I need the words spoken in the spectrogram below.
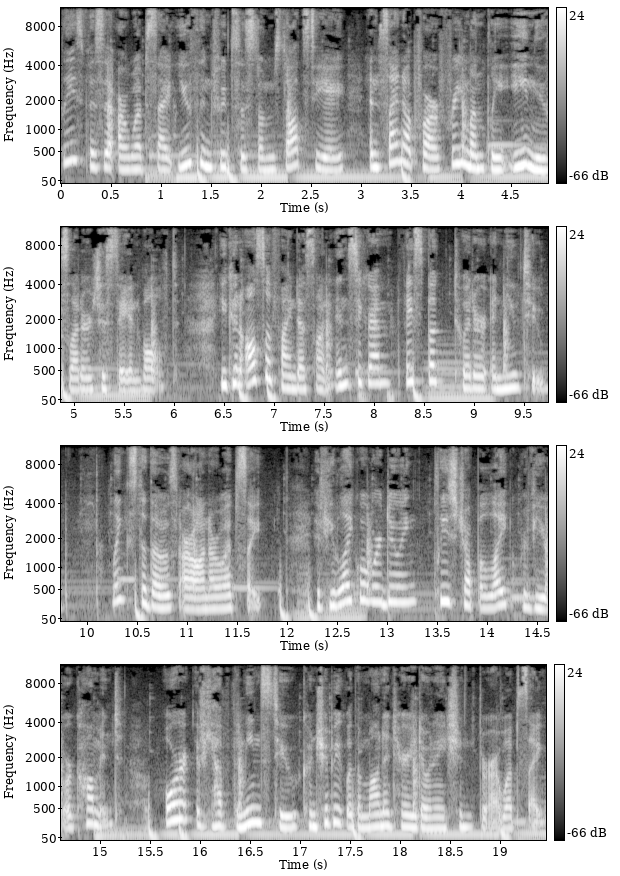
Please visit our website youthinfoodsystems.ca and sign up for our free monthly e newsletter to stay involved. You can also find us on Instagram, Facebook, Twitter, and YouTube. Links to those are on our website. If you like what we're doing, please drop a like, review, or comment. Or if you have the means to, contribute with a monetary donation through our website.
